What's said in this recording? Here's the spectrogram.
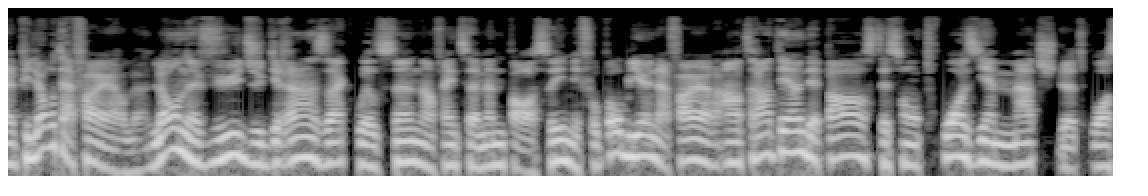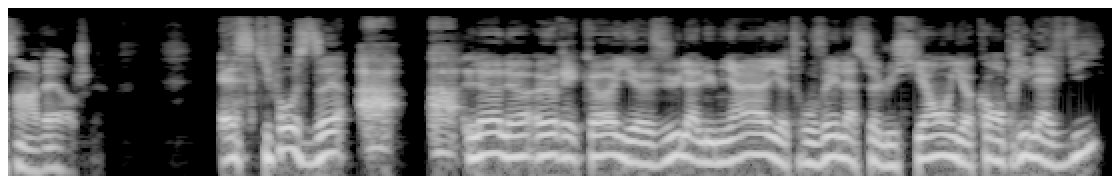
Euh, puis l'autre affaire, là, là, on a vu du grand Zach Wilson en fin de semaine passée, mais faut pas oublier une affaire. En 31 départs, c'était son troisième match de 300 verges. Est-ce qu'il faut se dire, ah, ah, là, là, Eureka, il a vu la lumière, il a trouvé la solution, il a compris la vie?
